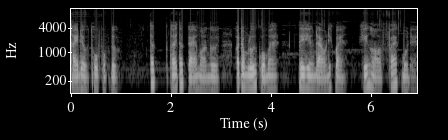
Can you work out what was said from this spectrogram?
thảy đều thu phục được. Tất thấy tất cả mọi người ở trong lưới của ma, thì hiện đạo Niết Bàn, khiến họ phát Bồ Đề.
